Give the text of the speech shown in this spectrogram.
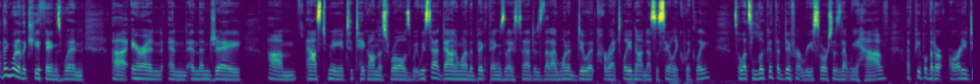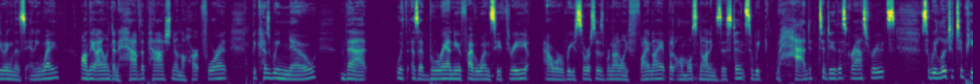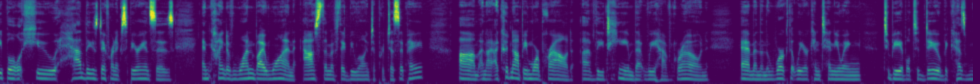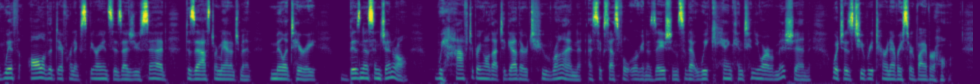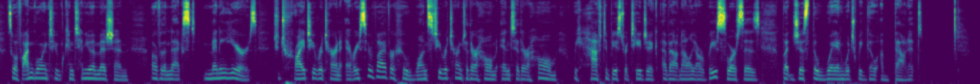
I think one of the key things when uh, Aaron and and then Jay um, asked me to take on this role is we, we sat down and one of the big things that I said is that I want to do it correctly, not necessarily quickly. So let's look at the different resources that we have of people that are already doing this anyway on the island and have the passion and the heart for it because we know that with as a brand new 501c3 our resources were not only finite but almost non-existent. So we had to do this grassroots. So we looked to people who had these different experiences and kind of one by one asked them if they'd be willing to participate. Um, and I, I, could not be more proud of the team that we have grown um, and then the work that we are continuing to be able to do because with all of the different experiences as you said disaster management military business in general we have to bring all that together to run a successful organization so that we can continue our mission, which is to return every survivor home. So, if I'm going to continue a mission over the next many years to try to return every survivor who wants to return to their home into their home, we have to be strategic about not only our resources, but just the way in which we go about it.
